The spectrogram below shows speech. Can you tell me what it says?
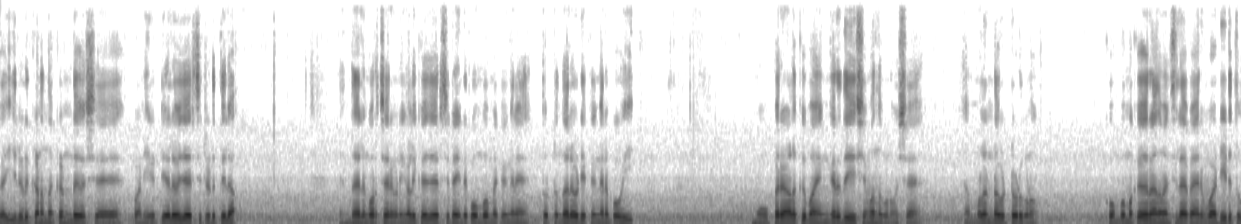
കയ്യിലെടുക്കണം എന്നൊക്കെ ഉണ്ട്. പക്ഷേ പണി കിട്ടിയാലോ വിചാരിച്ചിട്ട് എടുത്തില്ല. എന്തായാലും കുറച്ച് നേരം കൂടി കളിക്കാൻ വിചാരിച്ചിട്ട് അതിന്റെ കൊമ്പമ്മയൊക്കെ ഇങ്ങനെ തൊട്ടും തലോടിയൊക്കെ ഇങ്ങനെ പോയി. മൂപ്പരാൾക്ക് ഭയങ്കര ദേഷ്യം വന്നിക്കണു. പക്ഷേ നമ്മളുണ്ടോ വിട്ടു കൊടുക്കണു കൊമ്പമ്മ കയറാന്ന് മനസ്സിലായപ്പോൾ ആരും വടിയെടുത്തു.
